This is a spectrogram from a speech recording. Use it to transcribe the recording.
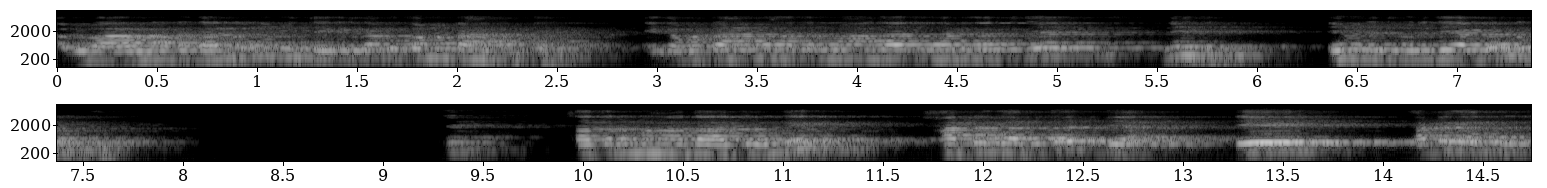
අපි භාවනාවට ගන්න නිමිත්ත. ඒකට තමයි කමඨහන කියන්නේ. ඒ කමඨහන සතර මහා ධාතු හටගත්ත දෙයක් නේද? එහෙම නැති වෙන දෙයක් ගන්නවද? සතර මහා ධාතුන්ගේ හටගත්ත දෙයක්. ඒ හටගත්ත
